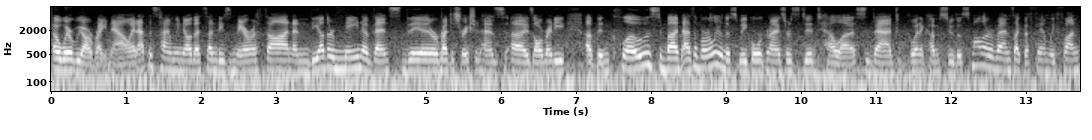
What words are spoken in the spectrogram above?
uh, where we are right now. And at this time, we know that Sunday's marathon and the other main events, their registration has uh, is already uh, been closed. But as of earlier this week, organizers did tell us that when it comes to the smaller events like the family fun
